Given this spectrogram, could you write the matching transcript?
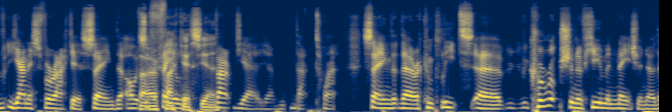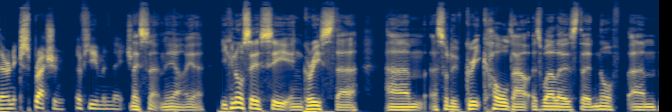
Yanis Varoufakis saying that, oh, it's a failed Varoufakis, yeah. that, yeah, yeah, that twat saying that they're a complete uh, corruption of human nature. No, they're an expression of human nature. They certainly are, yeah. You can also see in Greece there um, a sort of Greek holdout as well as the north, um,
